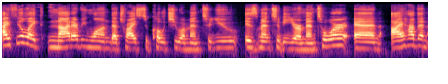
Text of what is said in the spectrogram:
I feel like not everyone that tries to coach you or mentor you is meant to be your mentor. And I haven't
